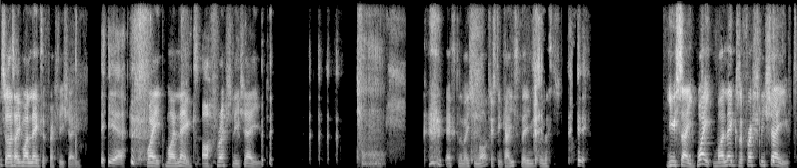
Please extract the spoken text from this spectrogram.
Shall I say my legs are freshly shaved? Yeah. Wait, my legs are freshly shaved. Exclamation mark, just in case they didn't get the message. You say, wait, my legs are freshly shaved.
